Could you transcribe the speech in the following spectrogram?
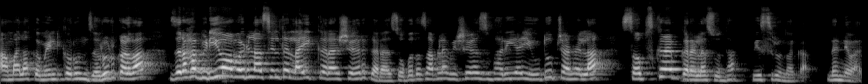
आम्हाला कमेंट करून जरूर कळवा. जर हा व्हिडिओ आवडला असेल तर लाईक करा शेअर करा. सोबतच आपल्या विषयच भारी या युट्यूब चॅनलला सबस्क्राईब करायला सुद्धा विसरू नका. धन्यवाद.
